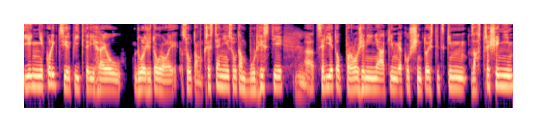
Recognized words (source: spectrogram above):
je několik církví, které hrajou důležitou roli. Jsou tam křesťani, jsou tam buddhisti, hmm. celý je to proložený nějakým jako šintoistickým zastřešením,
